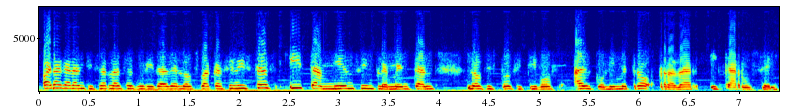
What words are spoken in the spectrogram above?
para garantizar la seguridad de los vacacionistas y también se implementan los dispositivos alcoholímetro, radar y carrusel.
